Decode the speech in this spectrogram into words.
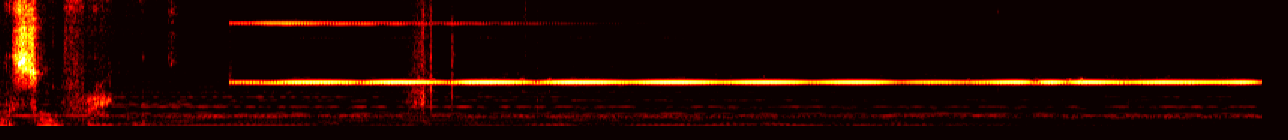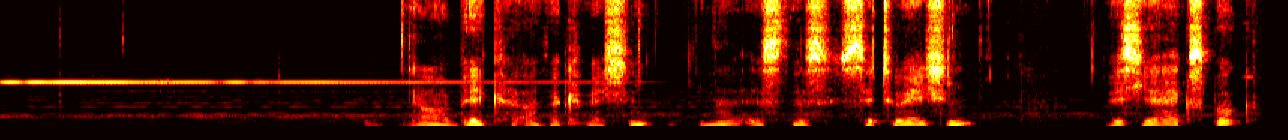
or soul fragments? Now a big other question is this situation with your ex book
